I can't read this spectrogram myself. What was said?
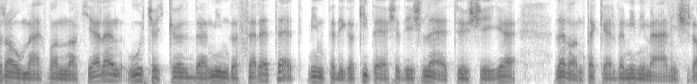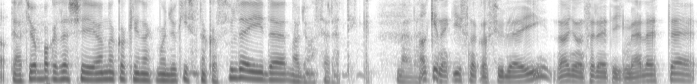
traumák vannak jelen, úgy, hogy közben mind a szeretet, mind pedig a kiteljesedés lehetősége le van tekerve minimálisra. Tehát jobbak az esélye annak, akinek mondjuk isznak a szülei, de nagyon szeretik mellette. Akinek isznak a szülei, nagyon szeretik mellette,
